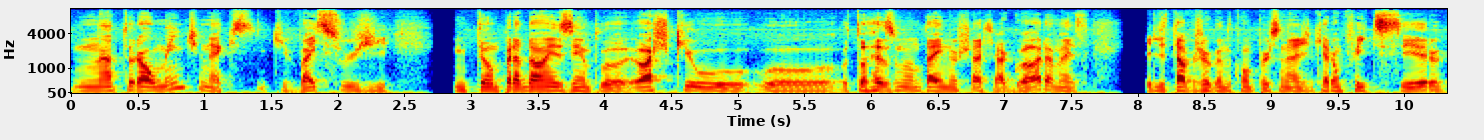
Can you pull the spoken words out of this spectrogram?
naturalmente, né, que, que vai surgir. Então, para dar um exemplo, eu acho que o, o, o Torres não tá aí no chat agora, mas ele estava jogando com um personagem que era um feiticeiro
